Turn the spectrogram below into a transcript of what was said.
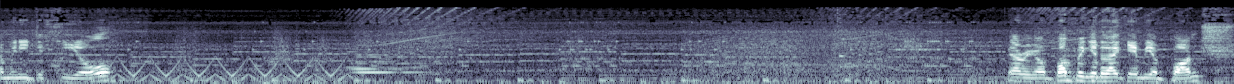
Then we need to heal. There we go. Bumping into that gave me a bunch.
